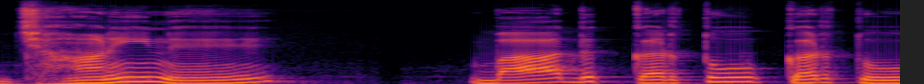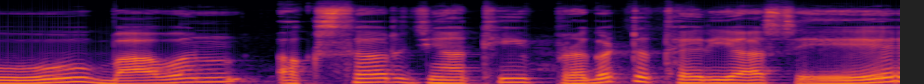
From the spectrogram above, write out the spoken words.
જાણીને બાદ કરતું કરતું બાવન અક્ષર જ્યાંથી પ્રગટ થઈ રહ્યા છે,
